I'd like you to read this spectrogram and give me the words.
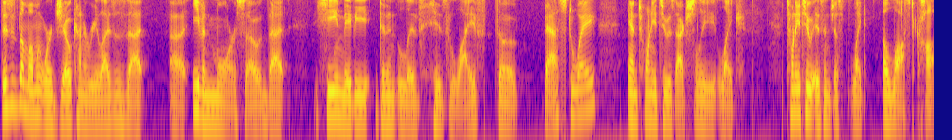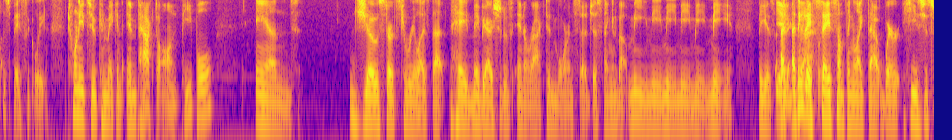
this is the moment where joe kind of realizes that uh, even more so that he maybe didn't live his life the best way and 22 is actually like 22 isn't just like a lost cause basically. 22 can make an impact on people and joe starts to realize that hey maybe i should have interacted more instead of just thinking about me me me me me me. Because Yeah, I, I think they say something like that where he's just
